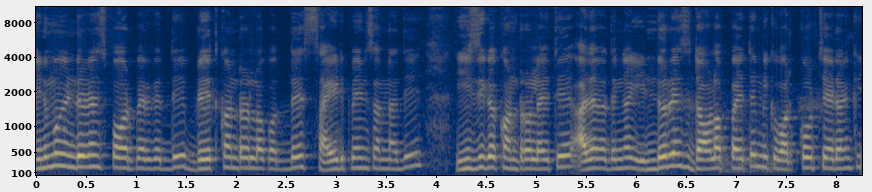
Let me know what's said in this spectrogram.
మినిమం ఎండ్యూరెన్స్ పవర్ పెరుగుద్ది బ్రీత్ కంట్రోల్లోకి కొద్ది సైడ్ పెయిన్స్ అన్నది ఈజీగా కంట్రోల్ అయితే అదేవిధంగా ఎండ్యూరెన్స్ డెవలప్ అయితే మీకు వర్కౌట్ చేయడానికి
